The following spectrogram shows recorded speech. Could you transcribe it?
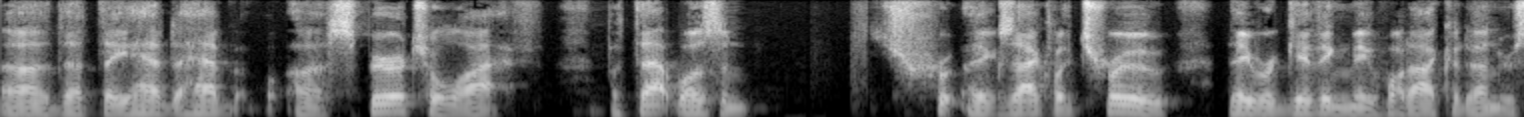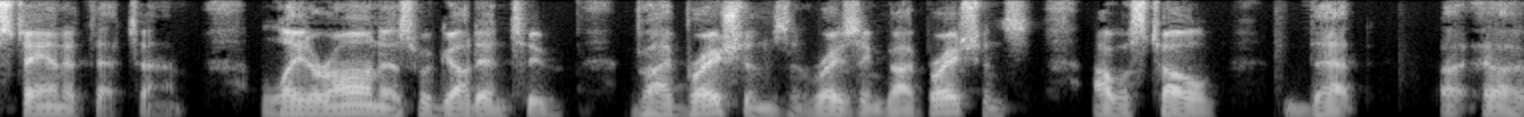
uh, that they had to have a spiritual life, but that wasn't tr- exactly true. They were giving me what I could understand at that time. Later on, as we got into vibrations and raising vibrations, I was told that uh, uh,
